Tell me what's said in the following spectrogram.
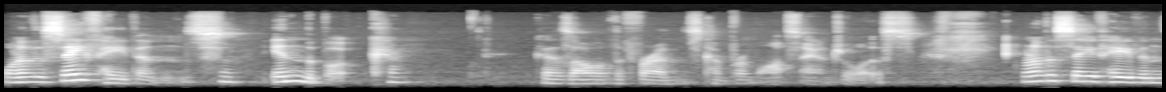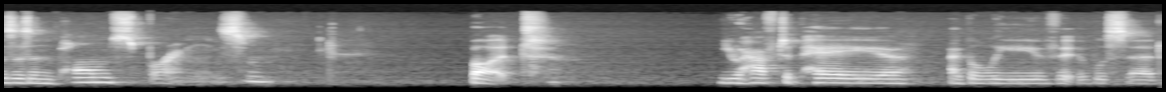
one of the safe havens in the book, because all of the friends come from Los Angeles. One of the safe havens is in Palm Springs, but you have to pay, I believe it was said,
